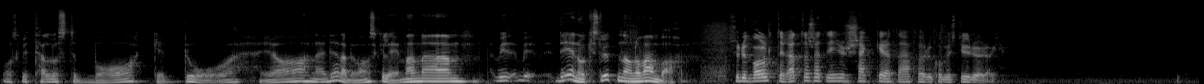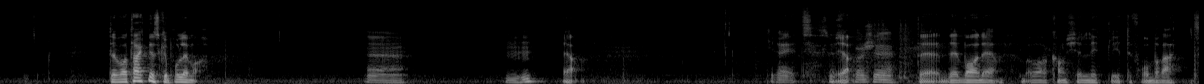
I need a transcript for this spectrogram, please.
Og skal vi telle oss tilbake da Ja, nei, det der blir vanskelig. Men uh, vi, vi, det er nok slutten av november. Så du valgte rett og slett ikke å sjekke dette her før du kom i studio i dag? Det var tekniske problemer. Uh, mhm. Ja, Greit. Synes Ja. kanskje det, det var det. Det var kanskje litt lite forberedt,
